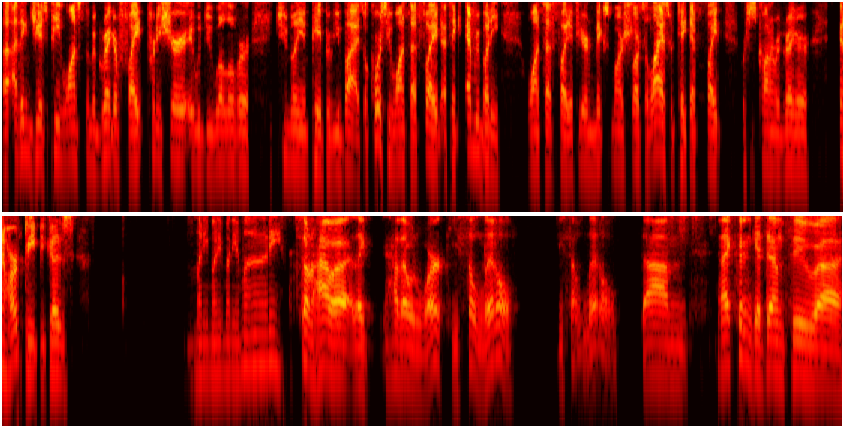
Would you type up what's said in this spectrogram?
uh, I think GSP wants the McGregor fight. Pretty sure it would do well over two million pay per view buys. Of course, he wants that fight. I think everybody wants that fight. If you're in mixed martial arts, Elias would take that fight versus Conor McGregor in a heartbeat because money, money, money, money. I don't know how uh, like how that would work. He's so little he's so little. Um, and I couldn't get down to uh,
